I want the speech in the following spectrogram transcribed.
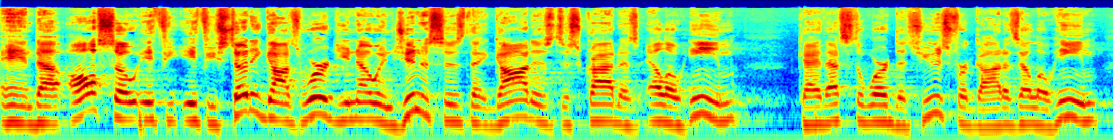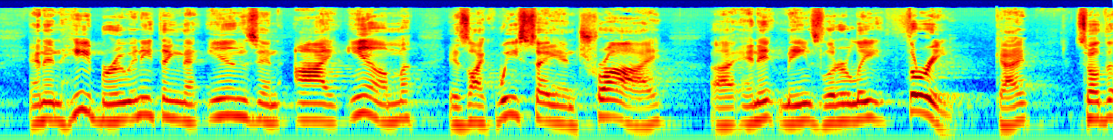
And uh, also, if you, if you study God's word, you know in Genesis that God is described as Elohim. Okay, that's the word that's used for God as Elohim. And in Hebrew, anything that ends in I am is like we say in try, uh, and it means literally three. Okay, so the,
